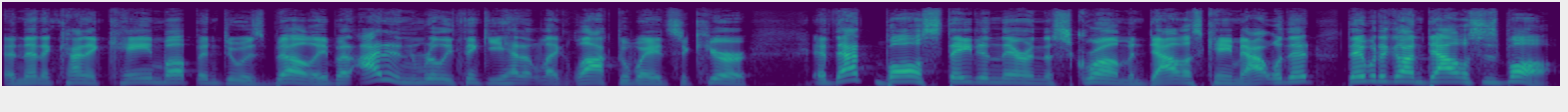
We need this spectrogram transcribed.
and then it kind of came up into his belly, but I didn't really think he had it like locked away and secure. If that ball stayed in there in the scrum and Dallas came out with it, they would have gone Dallas's ball.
